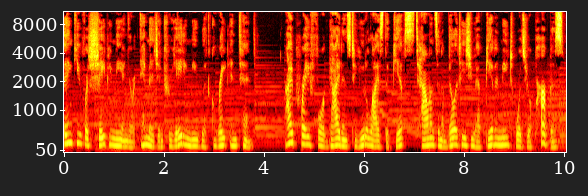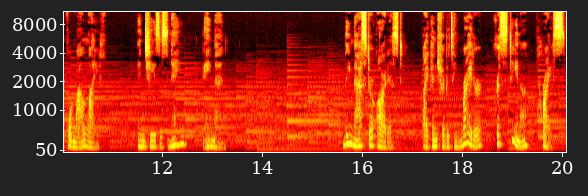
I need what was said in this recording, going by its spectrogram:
Thank you for shaping me in your image and creating me with great intent. I pray for guidance to utilize the gifts, talents, and abilities you have given me towards your purpose for my life. In Jesus' name, amen. The Master Artist by contributing writer Christina Price.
